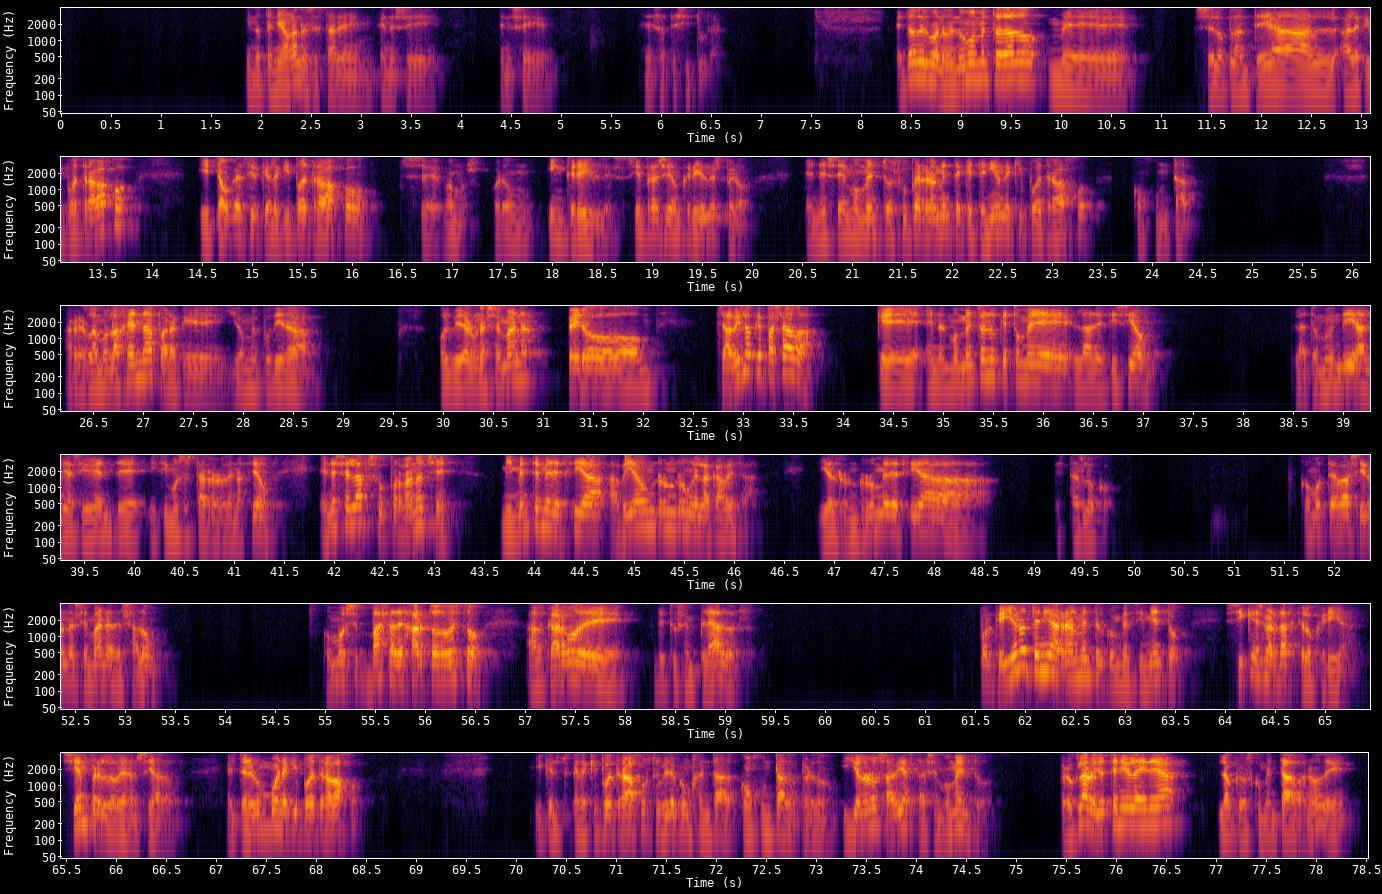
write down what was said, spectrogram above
Y no tenía ganas de estar en, ese, en, ese, en esa tesitura. Entonces, bueno, en un momento dado me, se lo planteé al, equipo de trabajo y tengo que decir que el equipo de trabajo, vamos, fueron increíbles. Siempre han sido increíbles, pero en ese momento supe realmente que tenía un equipo de trabajo conjuntado. Arreglamos la agenda para que yo me pudiera olvidar una semana, pero ¿sabéis lo que pasaba? Que en el momento en el que tomé la decisión, la tomé un día, al día siguiente hicimos esta reordenación. En ese lapso por la noche, mi mente me decía, había un run run en la cabeza, y el run run me decía, estás loco ¿Cómo te vas a ir una semana del salón? ¿Cómo vas a dejar todo esto al cargo de, tus empleados? Porque yo no tenía realmente el convencimiento, sí que es verdad que lo quería, siempre lo he ansiado, el tener un buen equipo de trabajo y que el, equipo de trabajo estuviera conjuntado, conjuntado, perdón. Y yo no lo sabía hasta ese momento. Pero claro, yo tenía la idea, lo que os comentaba, ¿no? De,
